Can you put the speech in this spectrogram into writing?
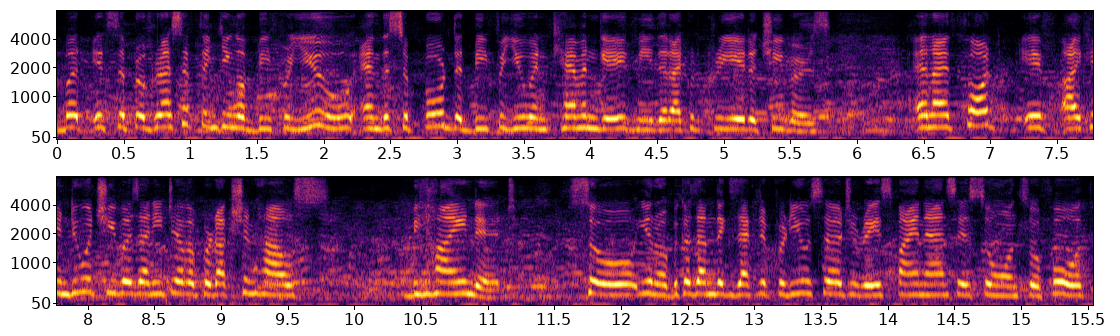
but it's the progressive thinking of B4U and the support that B4U and Kevin gave me that I could create Achievers. And I thought if I can do Achievers, I need to have a production house behind it. So, you know, because I'm the executive producer to raise finances, so on and so forth.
